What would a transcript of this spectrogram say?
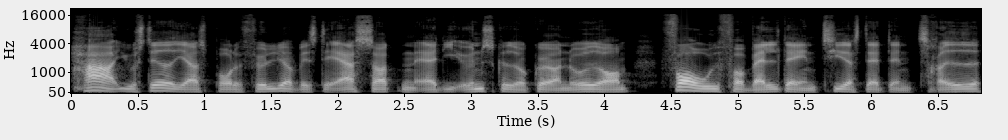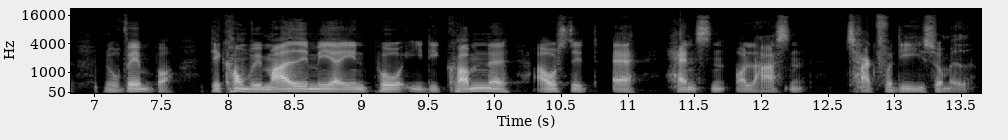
har justeret jeres porteføljer, hvis det er sådan, at I ønskede at gøre noget om forud for valgdagen tirsdag den 3. november. Det kommer vi meget mere ind på i de kommende afsnit af Hansen og Larsen. Tak fordi I så med.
